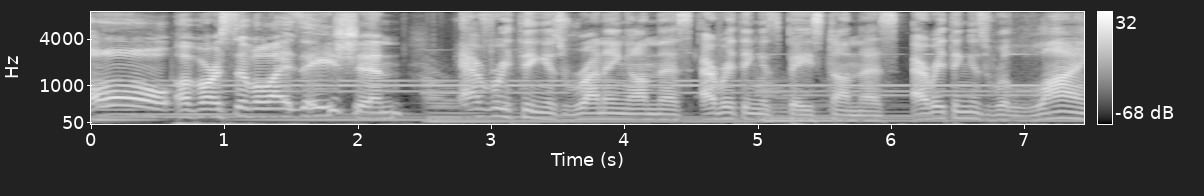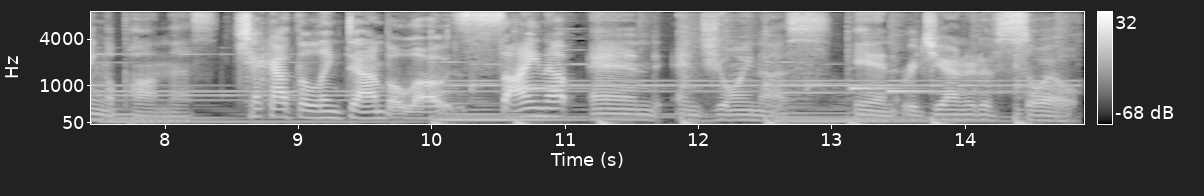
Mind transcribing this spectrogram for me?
all of our civilization Everything is running on this, everything is based on this, everything is relying upon this. Check out the link down below. Sign up and and join us in Regenerative Soil,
